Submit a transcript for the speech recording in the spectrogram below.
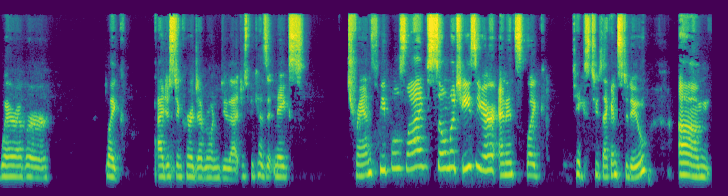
wherever, like, I just encourage everyone to do that just because it makes trans people's lives so much easier and it's like takes two seconds to do. Um,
